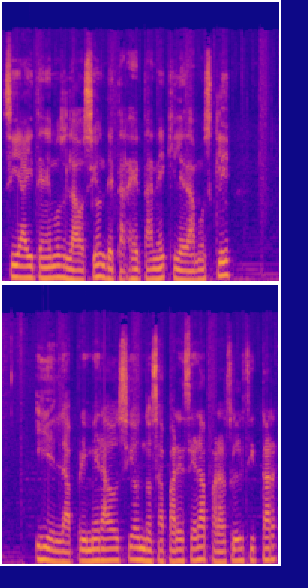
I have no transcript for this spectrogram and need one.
si ahí tenemos la opción de tarjeta Neki, le damos clic y en la primera opción nos aparecerá para solicitar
